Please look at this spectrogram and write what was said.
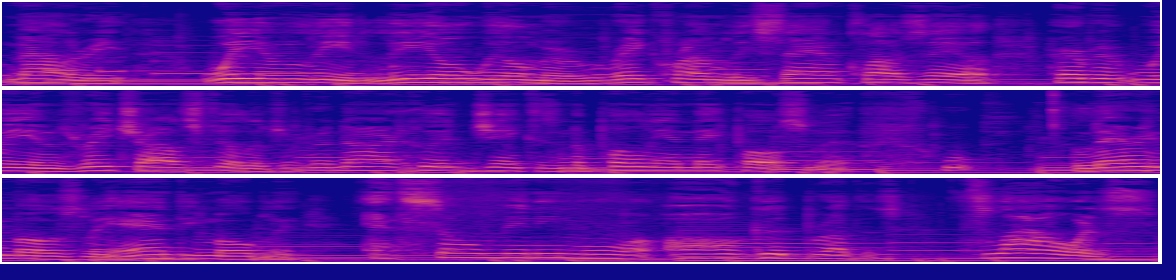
Mallory, William Lee, Leo Wilmer, Ray Crumley, Sam Clausel, Herbert Williams, Ray Charles Phillips, Bernard Hood Jenkins, Napoleon Naples Smith, Larry Mosley, Andy Mobley, and so many more, all good brothers flowers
